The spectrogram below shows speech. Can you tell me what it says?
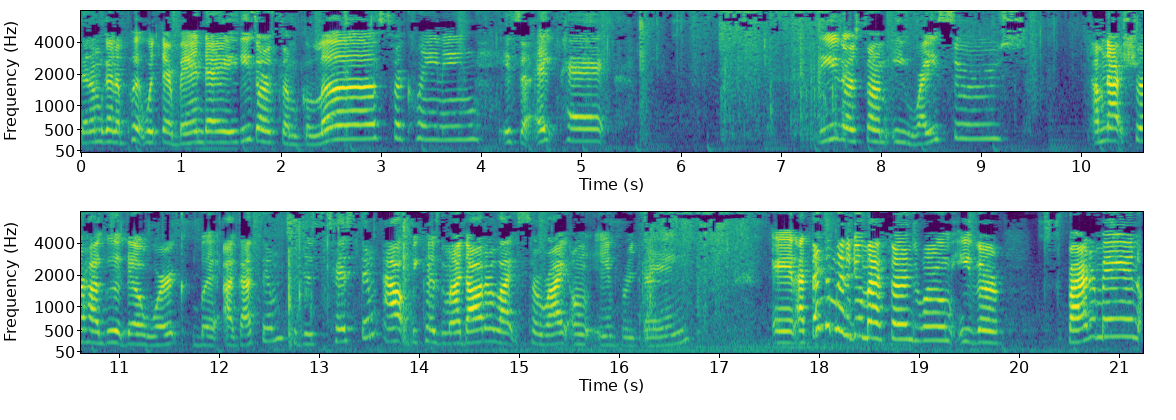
that I'm gonna put with their band-aid. These are some gloves for cleaning. It's an eight pack. These are some erasers. I'm not sure how good they'll work, but I got them to just test them out because my daughter likes to write on everything. And I think I'm gonna do my son's room either Spider-Man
